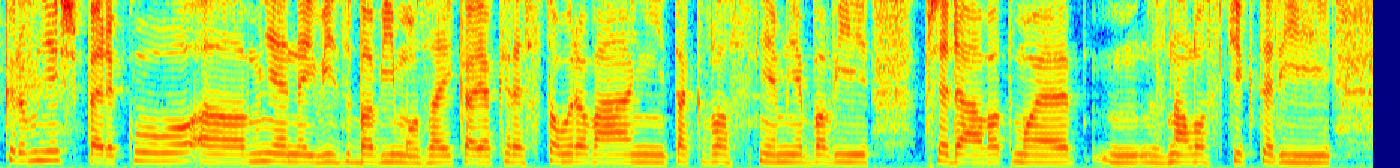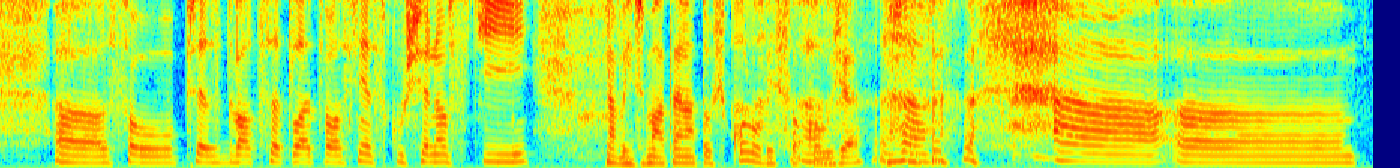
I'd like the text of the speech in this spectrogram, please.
kromě šperku eh, mě nejvíc baví mozaika, jak restaurování, tak vlastně mě baví předávat moje mm, znalosti, které eh, jsou přes 20 let vlastně zkušeností. Navíc máte na to školu vysokou, že? a, a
